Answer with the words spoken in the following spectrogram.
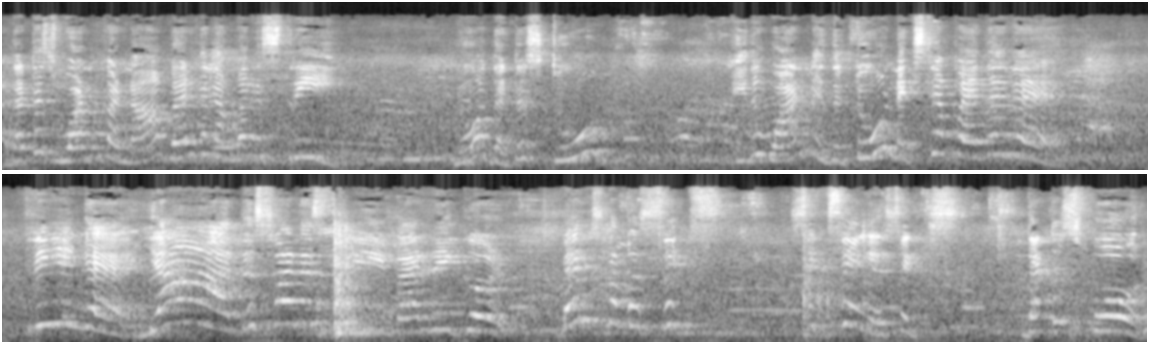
here. That is 1 kanna. Where the number is 3? No, that is 2. இது 1, இது 2. Next step எது இது? 3 இங்க. Yeah, this one is 3. Very good. Where is number 6? 6 இங்க 6. That is 4.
